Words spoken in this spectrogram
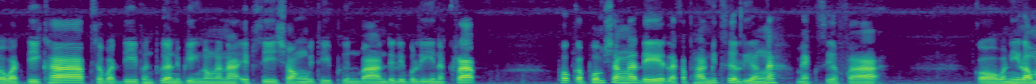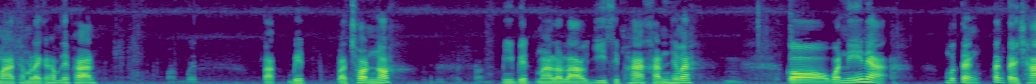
สวัสดีครับ สวัสดีเพื่อนๆพี่ๆน้องนานา FC ช่องวิถีพื้นบ้าน Delivery นะครับ พบกับผมช่างนาเดชและกระพานมิตรเสื้อเหลืองนะ แม็กเสื้อฟ้า ก็วันนี้เรามาทำอะไรกันครับในายพราน ปักเบ็ดปักเบ็ดปลาช่อนเนาะเบ็ดปลาช่อนมีเบ็ดมาราวๆยี่สิบห้าคันใช่ไหมอืมก็วันนี้เนี่ยเมื่อแต่งตั้งแต่เช้า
